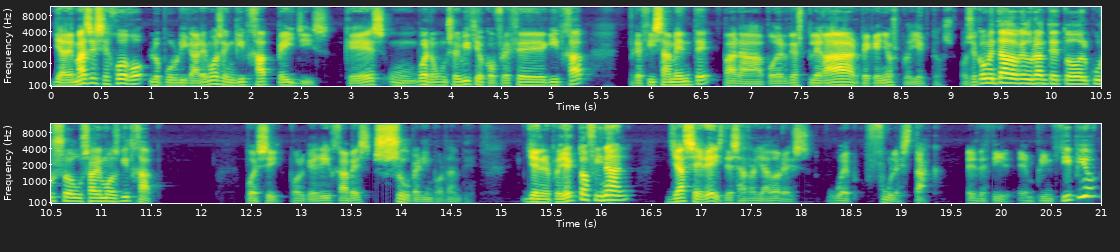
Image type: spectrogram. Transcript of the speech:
Y además ese juego lo publicaremos en GitHub Pages, que es un, bueno, un servicio que ofrece GitHub precisamente para poder desplegar pequeños proyectos. ¿Os he comentado que durante todo el curso usaremos GitHub? Pues sí, porque GitHub es súper importante. Y en el proyecto final ya seréis desarrolladores web full stack. Es decir, en principio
